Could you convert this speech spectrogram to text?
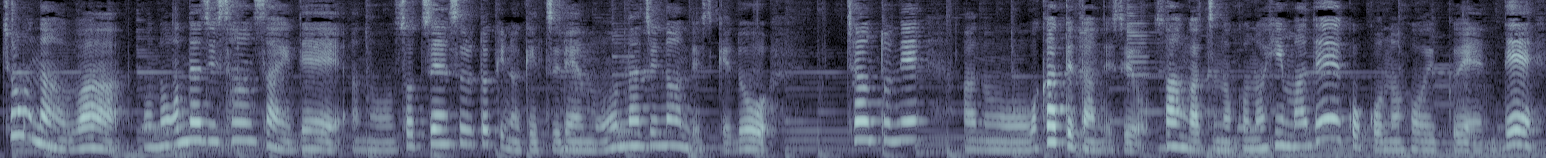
長男はこの同じ3歳であの卒園する時の月齢も同じなんですけどちゃんとねあの分かってたんですよ。3月のこの日までここの保育園で。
